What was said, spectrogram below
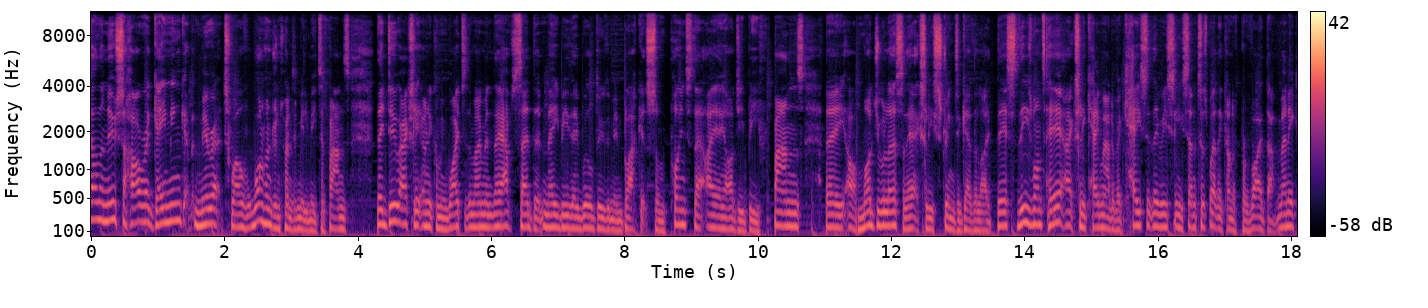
are the new Sahara Gaming Mirror 12 120mm fans. They do actually only come in white at the moment. They have said that maybe they will do them in black at some point. They're IARGB fans. They are modular, so they actually string together like this. These ones here actually came out of a case that they recently sent us where they kind of provide that many.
